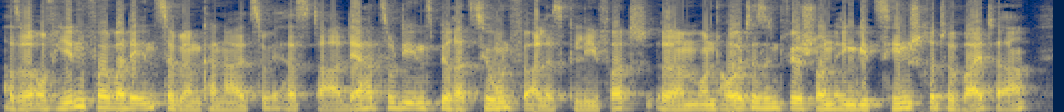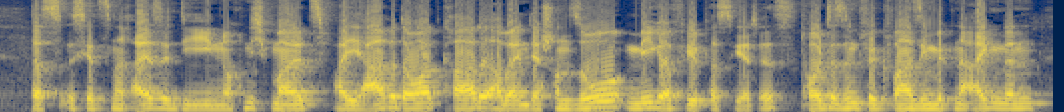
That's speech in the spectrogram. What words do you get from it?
Also auf jeden Fall war der Instagram-Kanal zuerst da. Der hat so die Inspiration für alles geliefert. Ähm, und heute sind wir schon irgendwie zehn Schritte weiter. Das ist jetzt eine Reise, die noch nicht mal zwei Jahre dauert gerade, aber in der schon so mega viel passiert ist. Heute sind wir quasi mit einer eigenen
